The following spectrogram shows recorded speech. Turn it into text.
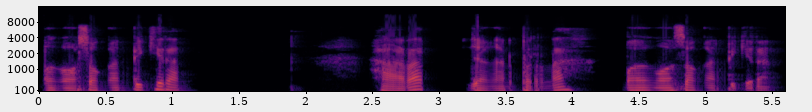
mengosongkan pikiran. Harap jangan pernah mengosongkan pikiran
